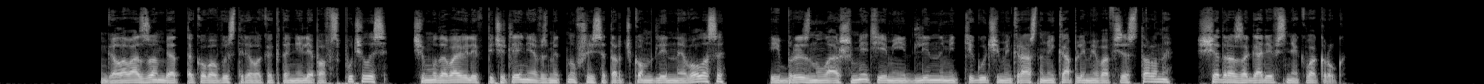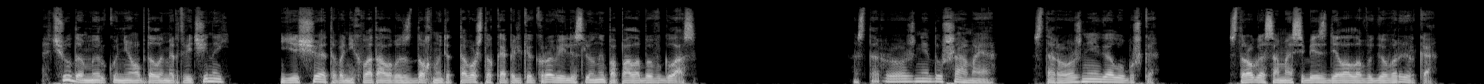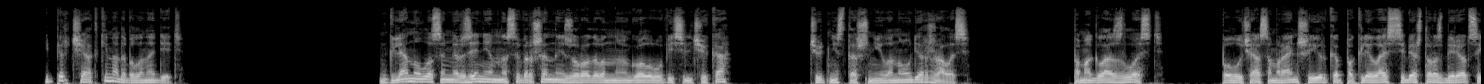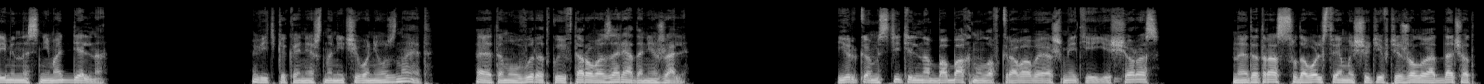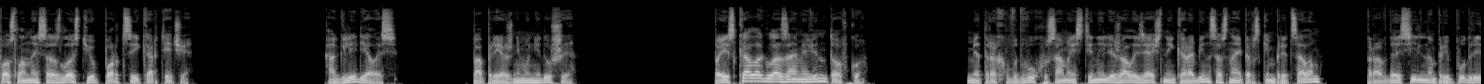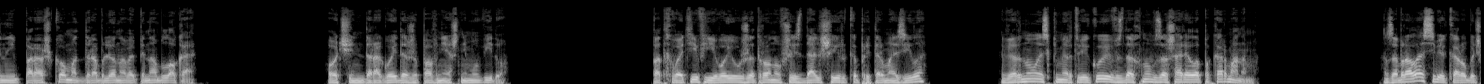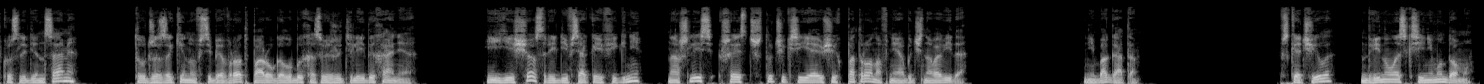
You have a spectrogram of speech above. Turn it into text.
Голова зомби от такого выстрела как-то нелепо вспучилась, чему добавили впечатление взметнувшиеся торчком длинные волосы и брызнула ошметьями и длинными тягучими красными каплями во все стороны, щедро загадив снег вокруг. Чудо Мырку не обдало мертвечиной, еще этого не хватало бы сдохнуть от того, что капелька крови или слюны попала бы в глаз. «Осторожнее, душа моя, осторожнее, голубушка», строго сама себе сделала выговор Ирка. И перчатки надо было надеть глянула с омерзением на совершенно изуродованную голову весельчака, чуть не стошнила, но удержалась. Помогла злость. Получасом раньше Ирка поклялась себе, что разберется именно с ним отдельно. Витька, конечно, ничего не узнает, а этому выродку и второго заряда не жаль. Ирка мстительно бабахнула в кровавое ошметье еще раз, на этот раз с удовольствием ощутив тяжелую отдачу от посланной со злостью порции картечи. Огляделась. По-прежнему ни души. Поискала глазами винтовку. Метрах в двух у самой стены лежал изящный карабин со снайперским прицелом, правда, сильно припудренный порошком от дробленого пеноблока. Очень дорогой даже по внешнему виду. Подхватив его и уже тронувшись дальше, Ирка притормозила, вернулась к мертвяку и, вздохнув, зашарила по карманам. Забрала себе коробочку с леденцами, тут же закинув себе в рот пару голубых освежителей дыхания. И еще среди всякой фигни нашлись шесть штучек сияющих патронов необычного вида. Небогато. Вскочила, двинулась к синему дому.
